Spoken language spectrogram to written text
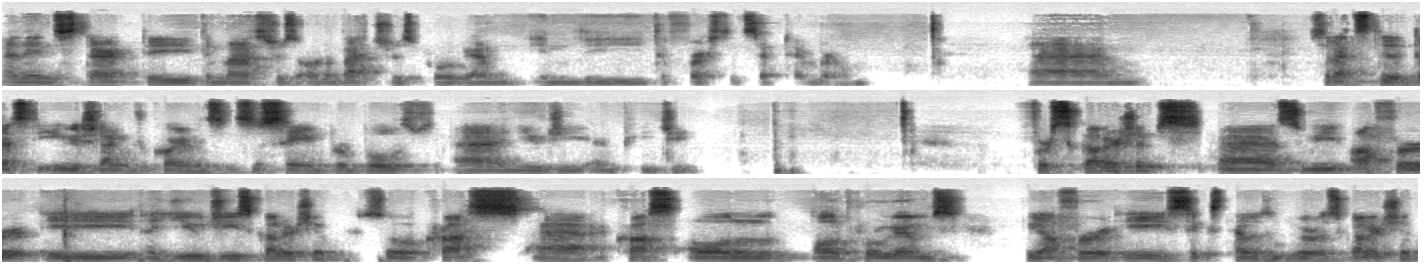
and then start the, the master's or the bachelor's program in the, the 1st of September. Um, so that's the that's the English language requirements. It's the same for both uh, UG and PG. For scholarships, uh, so we offer a, a UG scholarship. So across uh, across all all programs, we offer a six thousand euro scholarship.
